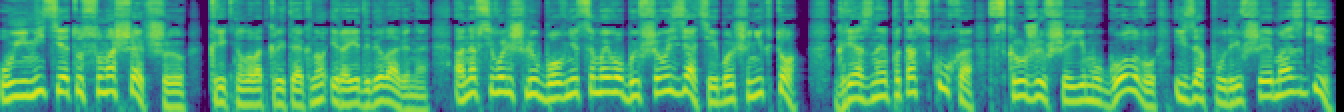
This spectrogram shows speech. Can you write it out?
«Уймите эту сумасшедшую!» — крикнула в открытое окно Ираида Белавина. «Она всего лишь любовница моего бывшего зятя и больше никто. Грязная потаскуха, вскружившая ему голову и запудрившая мозги.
